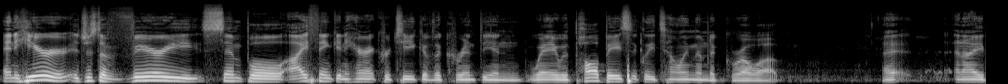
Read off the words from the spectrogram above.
And here, it's just a very simple, I think, inherent critique of the Corinthian way, with Paul basically telling them to grow up. I, and I,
